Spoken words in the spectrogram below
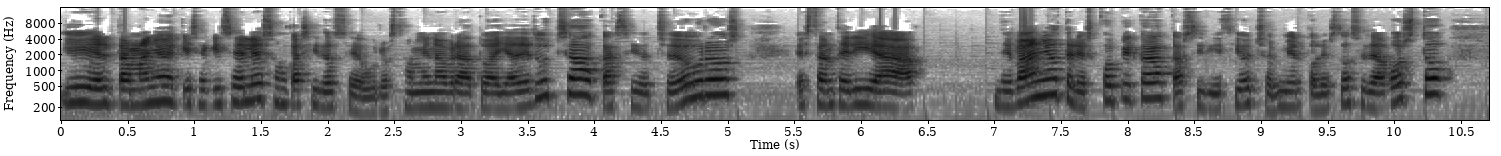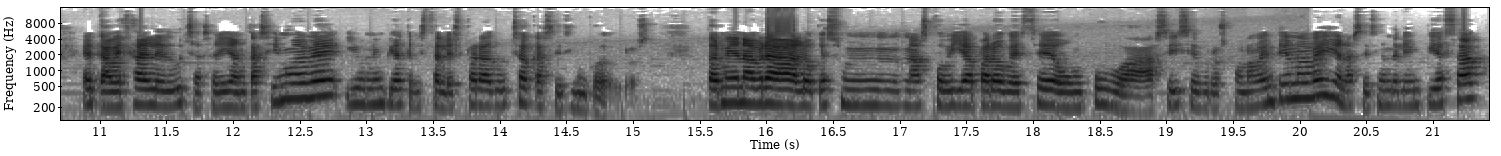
y el tamaño XXL son casi 12 euros. También habrá toalla de ducha, casi 8 euros, estantería de baño telescópica, casi 18 el miércoles 12 de agosto, el cabezal de ducha serían casi 9 y un limpia cristales para ducha casi 5 euros. También habrá lo que es una escobilla para OBC o un cubo a 6,99 euros y en la sección de limpieza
